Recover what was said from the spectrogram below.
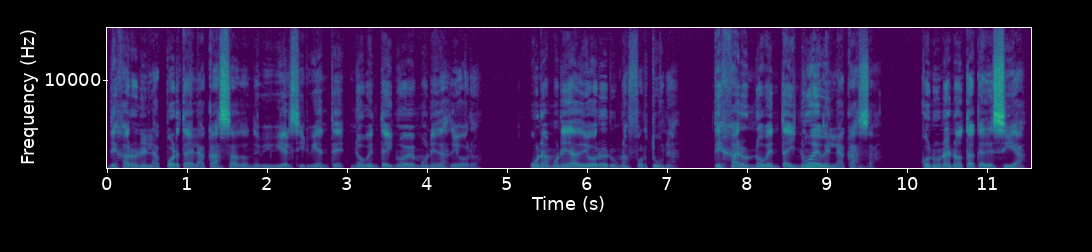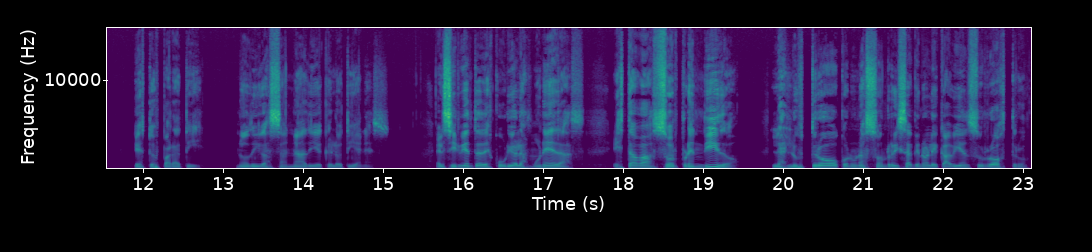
dejaron en la puerta de la casa donde vivía el sirviente 99 monedas de oro. Una moneda de oro era una fortuna. Dejaron 99 en la casa, con una nota que decía, esto es para ti, no digas a nadie que lo tienes. El sirviente descubrió las monedas, estaba sorprendido. Las lustró con una sonrisa que no le cabía en su rostro,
